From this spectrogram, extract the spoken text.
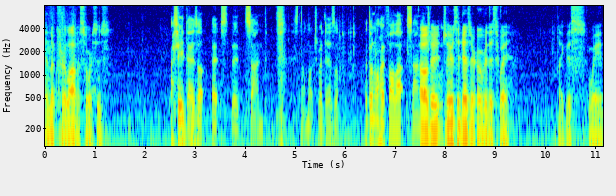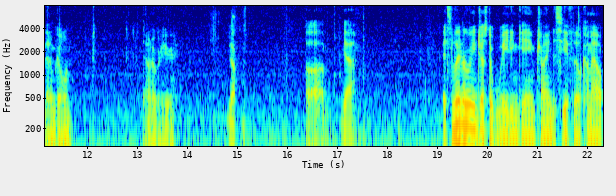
and look for lava sources, I say desert, it's the sand. it's not much of a desert. I don't know how far that sand Oh, there, goes. there's a desert over this way. Like this way that I'm going. Down over here. Yep. Um, yeah. It's literally just a waiting game trying to see if they'll come out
